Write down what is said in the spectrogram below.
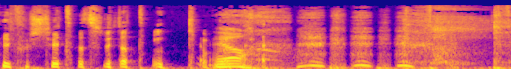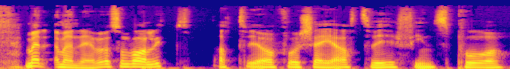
Vi får sluta, sluta tänka på det. ja. Men, men det är väl som vanligt att jag får säga att vi finns på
